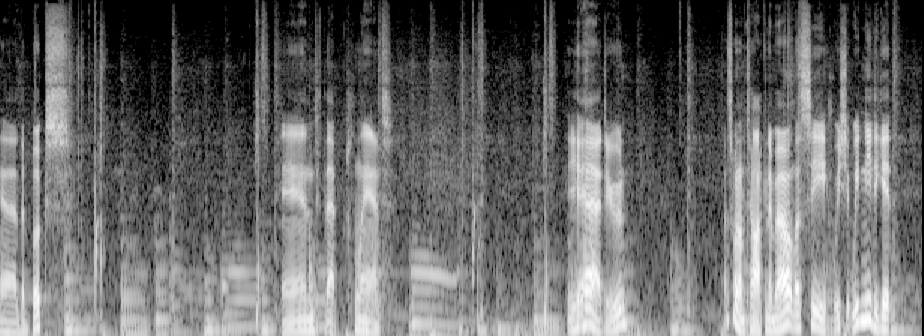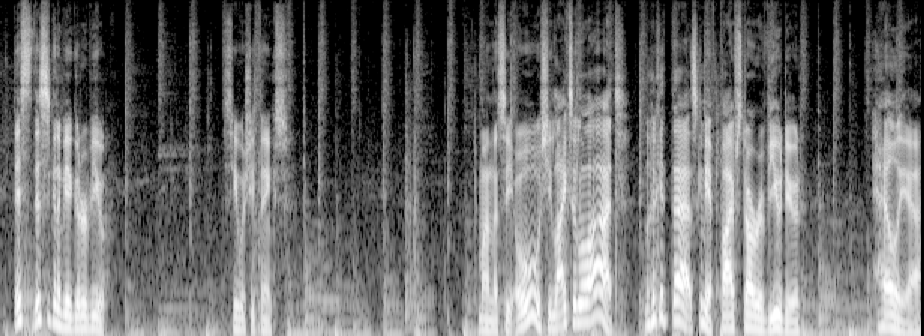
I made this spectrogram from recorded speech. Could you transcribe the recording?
Uh, the books and that plant. Yeah, dude. That's what I'm talking about. Let's see. We should we need to get this this is going to be a good review. See what she thinks. Come on, let's see. Oh, she likes it a lot. Look at that. It's going to be a five-star review, dude. Hell yeah.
